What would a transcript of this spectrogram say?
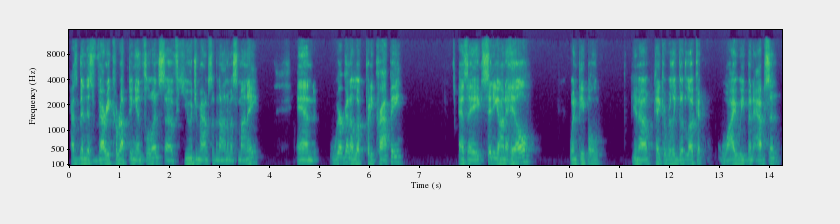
has been this very corrupting influence of huge amounts of anonymous money. And we're going to look pretty crappy as a city on a hill when people, you know, take a really good look at why we've been absent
